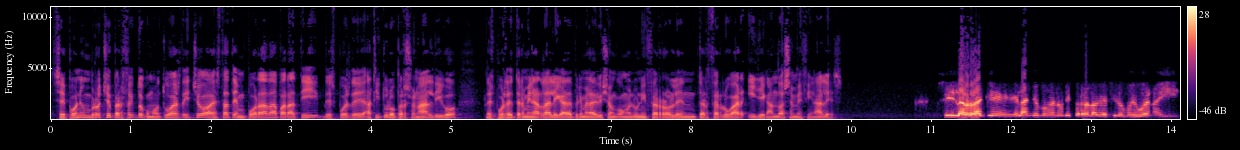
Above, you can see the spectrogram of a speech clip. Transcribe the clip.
se pone un broche perfecto, como tú has dicho, a esta temporada para ti, después de, a título personal, digo, después de terminar la Liga de Primera División con el Uniferrol en tercer lugar y llegando a semifinales. Sí, la verdad que el año con el Uniferrol había sido muy bueno y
